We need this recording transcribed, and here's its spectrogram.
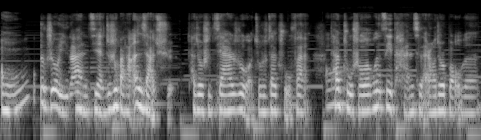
哦，就只有一个按键，就是把它摁下去，它就是加热，就是在煮饭。它煮熟了会自己弹起来，然后就是保温。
